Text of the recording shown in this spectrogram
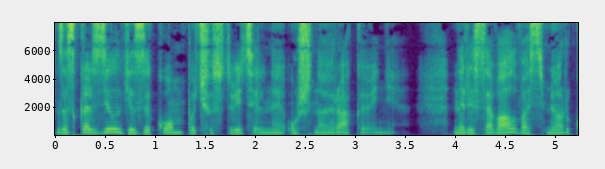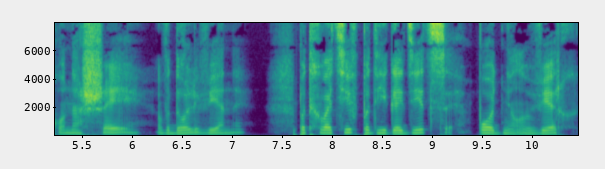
Заскользил языком по чувствительной ушной раковине нарисовал восьмерку на шее вдоль вены. Подхватив под ягодицы, поднял вверх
